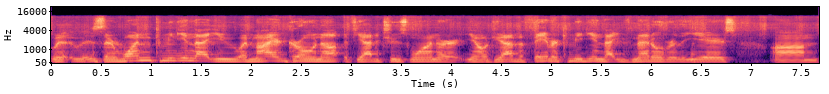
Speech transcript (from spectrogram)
Is there one comedian that you admired growing up? If you had to choose one, or you know, do you have a favorite comedian that you've met over the years? Um,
